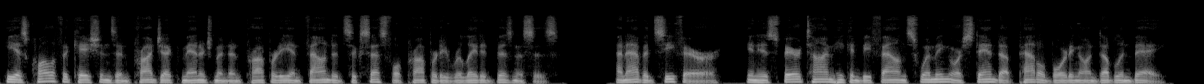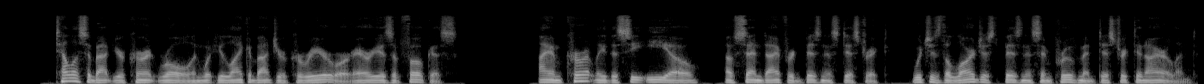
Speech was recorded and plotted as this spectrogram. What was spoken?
He has qualifications in project management and property and founded successful property related businesses. An avid seafarer, in his spare time he can be found swimming or stand up paddleboarding on Dublin Bay. Tell us about your current role and what you like about your career or areas of focus. I am currently the CEO of Sandyford Business District, which is the largest business improvement district in Ireland.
